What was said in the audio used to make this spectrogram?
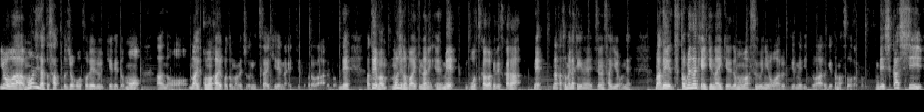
要は文字だとさっと情報を取れるけれども、あの、まあ細かいことまでちょっと、伝えきれないっていうところがあると。で、例えば文字の場合って何、目を使うわけですから、ね、なんか止めなきゃいけないですよね、作業をね。まあ、で、止めなきゃいけないけれども、まあ、すぐに終わるっていうメリットはあるけど、まあ、そうだと。で、しかし、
